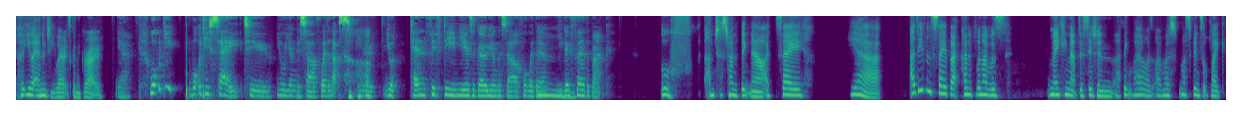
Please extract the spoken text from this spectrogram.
put your energy where it's going to grow. Yeah. What would you what would you say to your younger self whether that's, you know, your 10, 15 years ago younger self or whether mm. you go hmm. further back? Oof. I'm just trying to think now. I'd say yeah. I'd even say that kind of when I was making that decision, I think where was I must must have been sort of like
